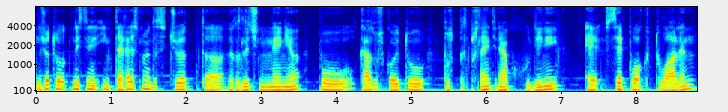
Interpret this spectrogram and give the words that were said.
защото наистина интересно е да се чуят а, различни мнения по казус, който през последните няколко години е все по-актуален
